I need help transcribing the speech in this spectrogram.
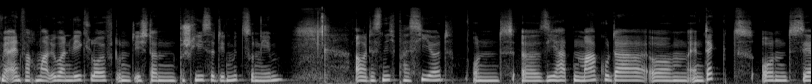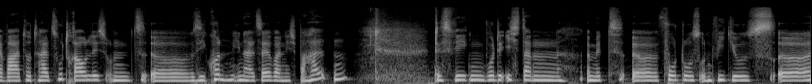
mir einfach mal über den Weg läuft und ich dann beschließe, den mitzunehmen aber das ist nicht passiert. Und äh, sie hatten Marco da ähm, entdeckt und der war total zutraulich und äh, sie konnten ihn halt selber nicht behalten. Deswegen wurde ich dann mit äh, Fotos und Videos äh,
